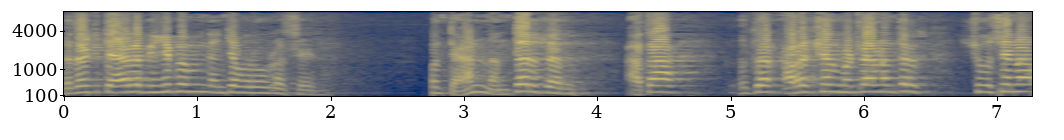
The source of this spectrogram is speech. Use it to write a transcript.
कदाचित त्यावेळेला बीजेपी पण त्यांच्याबरोबर असेल. पण त्यानंतर जर आता जर आरक्षण म्हटल्यानंतर शिवसेना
